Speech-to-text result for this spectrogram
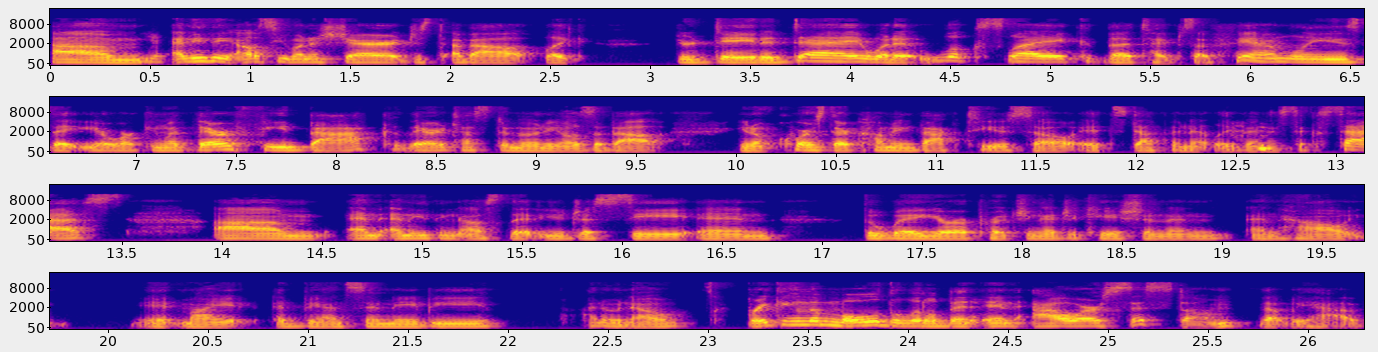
Um, yeah. Anything else you want to share just about like your day to day, what it looks like, the types of families that you're working with, their feedback, their testimonials about, you know, of course, they're coming back to you. So it's definitely been a success. Um, and anything else that you just see in the way you're approaching education and and how it might advance and maybe I don't know, breaking the mold a little bit in our system that we have.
